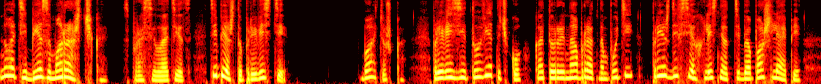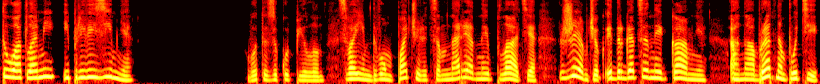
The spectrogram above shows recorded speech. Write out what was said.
«Ну а тебе, заморашечка?» — спросил отец. «Тебе что привезти?» «Батюшка, привези ту веточку, которая на обратном пути прежде всех хлестнет тебя по шляпе. Ту отломи и привези мне», вот и закупил он своим двум пачерицам нарядные платья, жемчуг и драгоценные камни. А на обратном пути,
